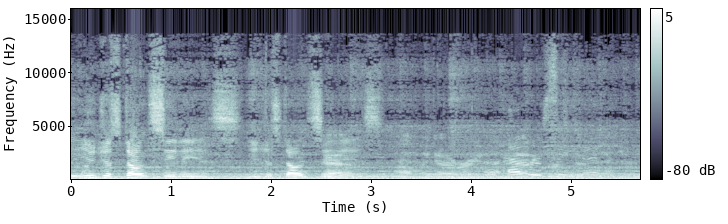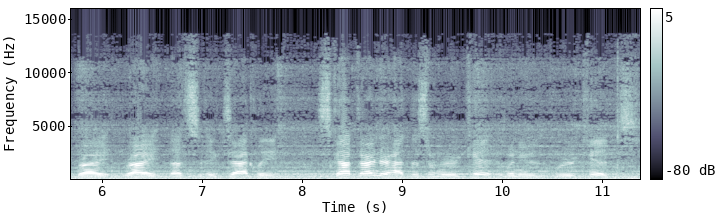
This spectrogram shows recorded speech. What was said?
you just don't see these. You just don't see Yeah. these. I don't think I've ever, Ever seen it? Right, right. That's exactly. Scott Gardner had this when we were kid when he was, we were kids.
